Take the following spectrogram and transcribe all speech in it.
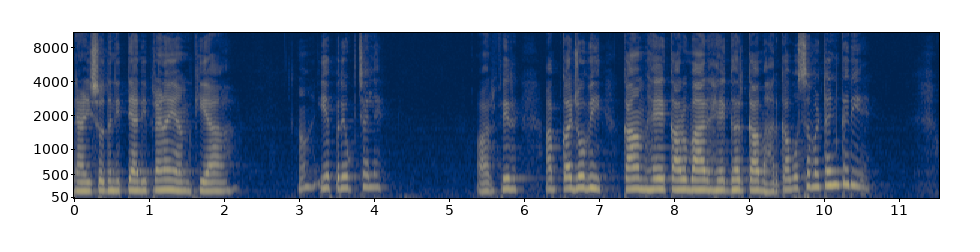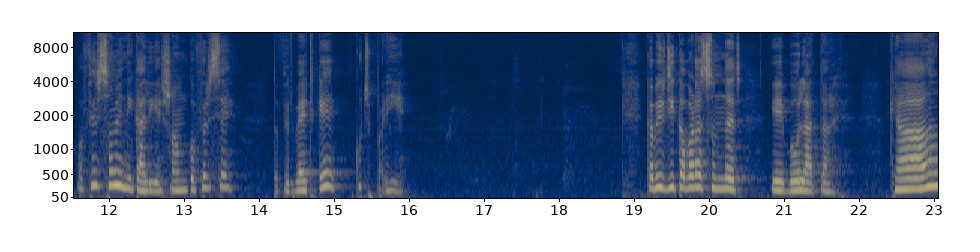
नाड़ी शोधन इत्यादि प्राणायाम किया हाँ ये प्रयोग चले। और फिर आपका जो भी काम है कारोबार है घर का बाहर का वो सब अटेंड करिए। और फिर समय निकालिए शाम को फिर से तो फिर बैठ के कुछ पढ़िए। कबीर जी का बड़ा सुंदर ये बोल आता है, क्या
